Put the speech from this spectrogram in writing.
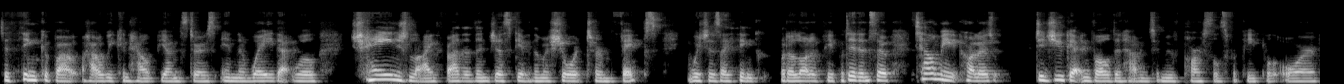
to think about how we can help youngsters in a way that will change life rather than just give them a short term fix, which is, I think, what a lot of people did. And so tell me, Carlos, did you get involved in having to move parcels for people or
